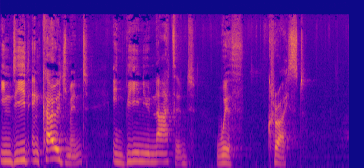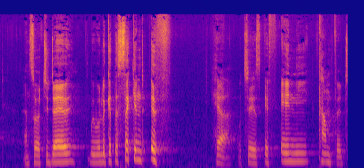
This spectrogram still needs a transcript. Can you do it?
indeed encouragement in being united with Christ. And so today we will look at the second if here, which says, if any comfort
